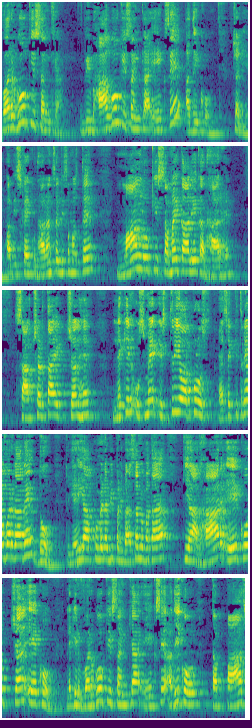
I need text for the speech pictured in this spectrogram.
वर्गों की संख्या, विभागों की संख्या एक से अधिक हो। चलिए, अब इसका एक उदाहरण से भी समझते हैं। मान लो कि समय काल एक आधार है, साक्षरता एक चल है, लेकिन उसमें स्त्री और पुरुष, ऐसे कितने वर्ग आ गए? दो। तो यही आपको मैंने अभी परिभाषा में बताया कि आधार एक हो, चल एक हो, लेकिन वर्गों की संख्या एक से अधिक हो, तब पास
